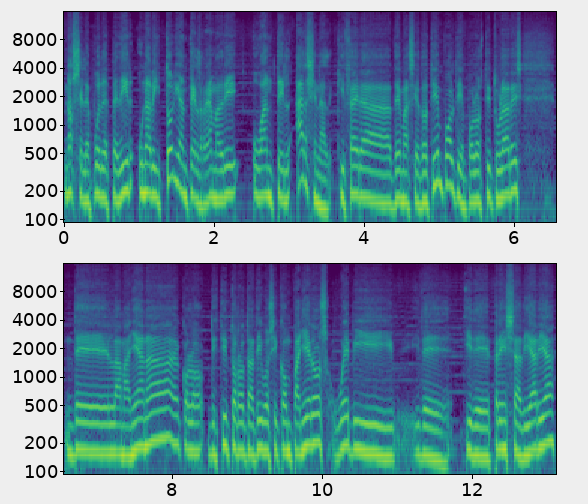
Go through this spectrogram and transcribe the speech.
No se le puede pedir una victoria ante el Real Madrid o ante el Arsenal. Quizá era demasiado tiempo, al tiempo. Los titulares de la mañana con los distintos rotativos y compañeros, web y, de, y de prensa diaria.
